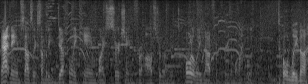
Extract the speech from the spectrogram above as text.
That name sounds like somebody who definitely came by searching for Avsterbone and totally not for Freedom Island. Totally not.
